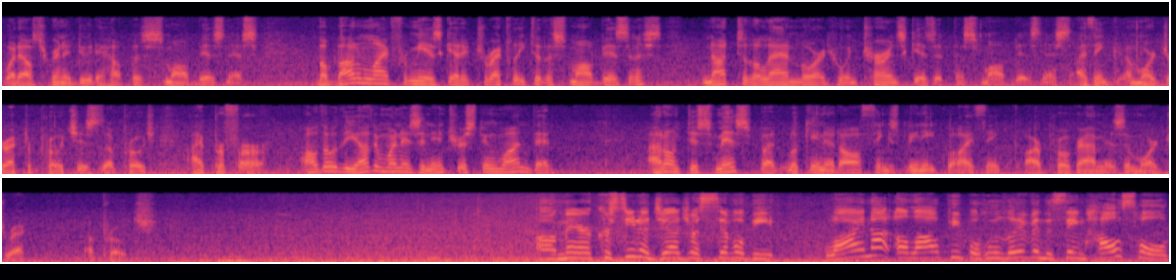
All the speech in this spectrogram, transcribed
what else we're going to do to help a small business. But bottom line for me is get it directly to the small business, not to the landlord who in turns gives it the small business. I think a more direct approach is the approach I prefer. Although the other one is an interesting one that I don't dismiss, but looking at all things being equal, I think our program is a more direct approach. Uh, Mayor Christina Jedra, Civil Beat, why not allow people who live in the same household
